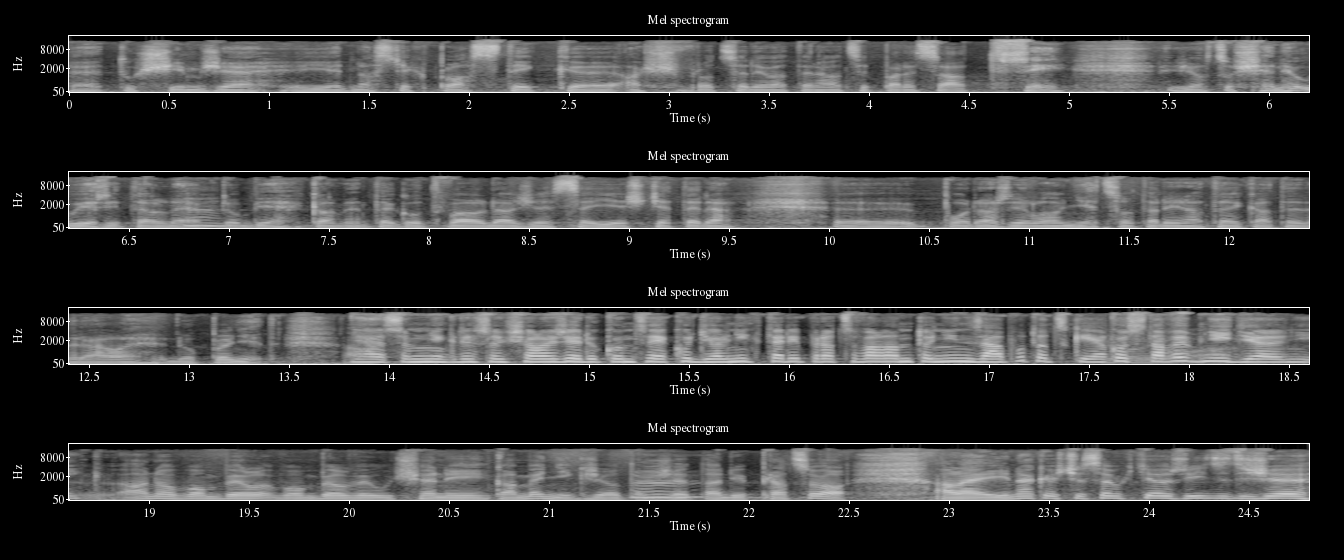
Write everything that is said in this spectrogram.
Eh, tuším, že jedna z těch plastik eh, až v roce 1953, že což je neuvěřitelné hmm. v době Klemente Gottwalda, že se ještě teda eh, podařilo něco tady na té katedrále doplnit. A... Já jsem někde slyšela, že dokonce jako dělník tady pracoval Antonín Zápotocký, jako no, stavební dělník. Ano, on byl, on byl vyučený kameník, že jo, takže hmm. tady pracoval. Ale jinak ještě jsem chtěl říct, že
